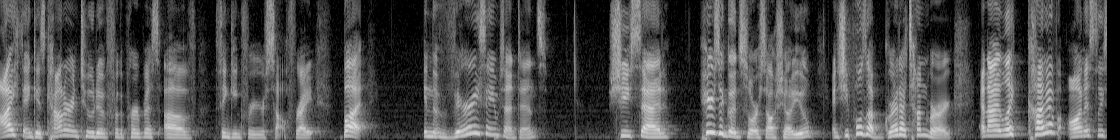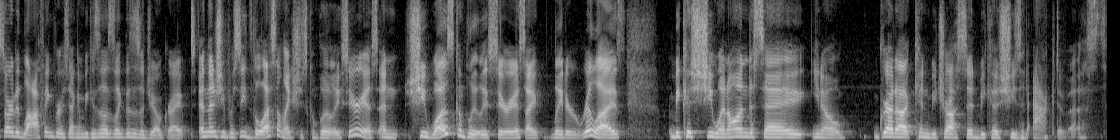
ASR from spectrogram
I think is counterintuitive for the purpose of thinking for yourself, right? But in the very same sentence, she said, here's a good source I'll show you. And she pulls up Greta Thunberg. And I like kind of honestly started laughing for a second because I was like, this is a joke, right? And then she proceeds the lesson like she's completely serious. And she was completely serious, I later realized, because she went on to say, you know, Greta can be trusted because she's an activist.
